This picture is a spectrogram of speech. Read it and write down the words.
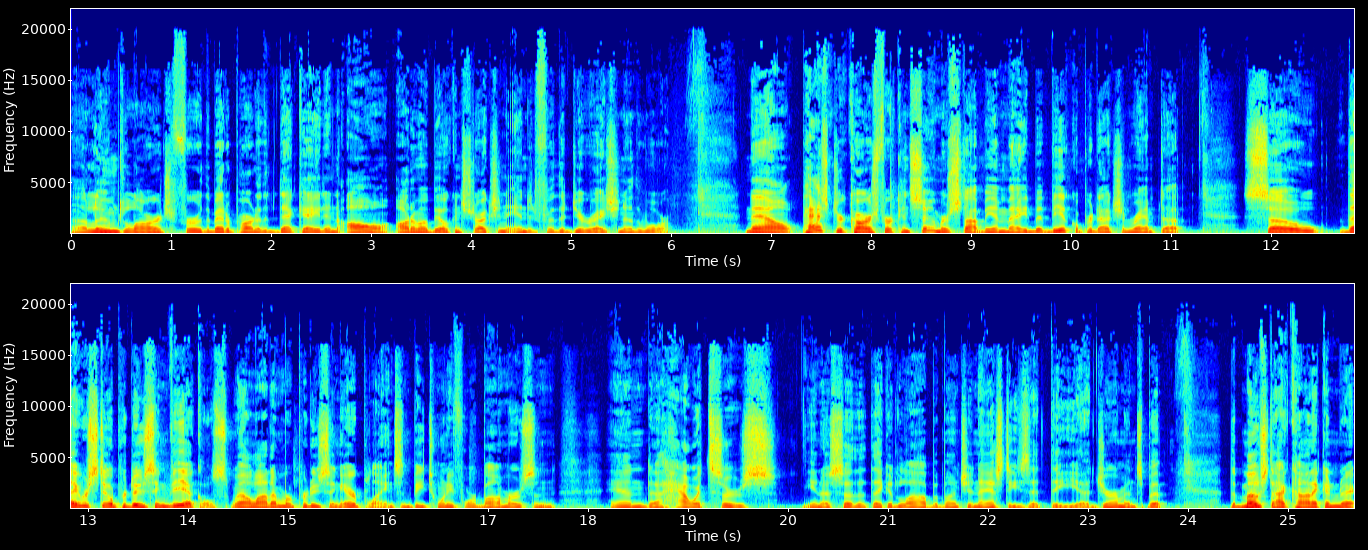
uh, loomed large for the better part of the decade, and all automobile construction ended for the duration of the war. Now, passenger cars for consumers stopped being made, but vehicle production ramped up. So they were still producing vehicles. Well, a lot of them were producing airplanes and B 24 bombers and, and uh, howitzers, you know, so that they could lob a bunch of nasties at the uh, Germans. But the most iconic and re-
